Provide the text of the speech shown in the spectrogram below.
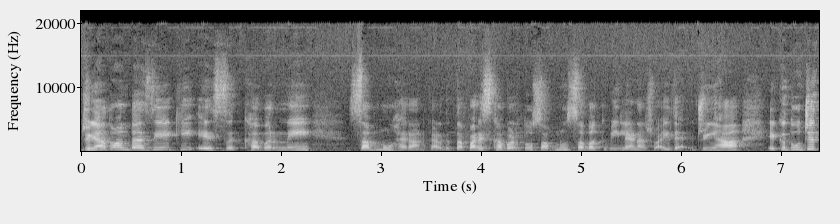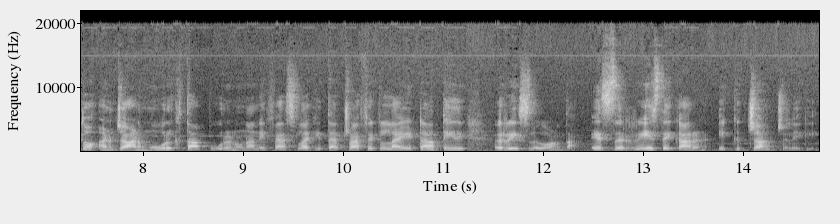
ਜਿਵੇਂ ਤੁਹਾਨੂੰ ਦੱਸ ਦਈਏ ਕਿ ਇਸ ਖਬਰ ਨੇ ਸਭ ਨੂੰ ਹੈਰਾਨ ਕਰ ਦਿੱਤਾ। ਪਰ ਇਸ ਖਬਰ ਤੋਂ ਸਭ ਨੂੰ ਸਬਕ ਵੀ ਲੈਣਾ ਚਾਹੀਦਾ ਹੈ। ਜੀ ਹਾਂ, ਇੱਕ ਦੂਜੇ ਤੋਂ ਅਣਜਾਣ ਮੂਰਖਤਾਪੂਰਨ ਉਹਨਾਂ ਨੇ ਫੈਸਲਾ ਕੀਤਾ ਟ੍ਰੈਫਿਕ ਲਾਈਟਾਂ ਤੇ ਰੇਸ ਲਗਾਉਣ ਦਾ। ਇਸ ਰੇਸ ਦੇ ਕਾਰਨ ਇੱਕ ਜਾਨ ਚਲੇ ਗਈ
